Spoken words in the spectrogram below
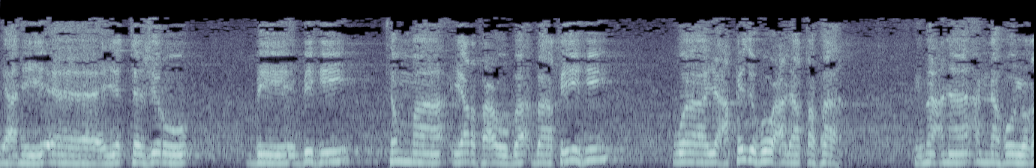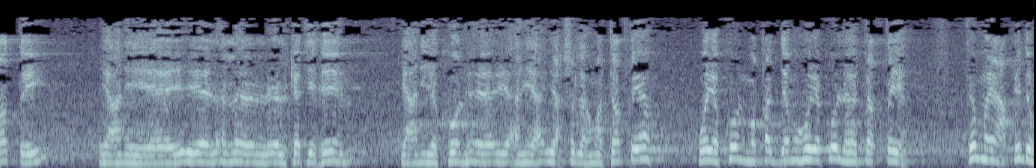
يعني آه، يتزر به ثم يرفع باقيه ويعقده على قفاه. بمعنى أنه يغطي يعني ال- ال- الكتفين يعني يكون يعني يحصل لهما التغطية ويكون مقدمه يكون له التغطية ثم يعقده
